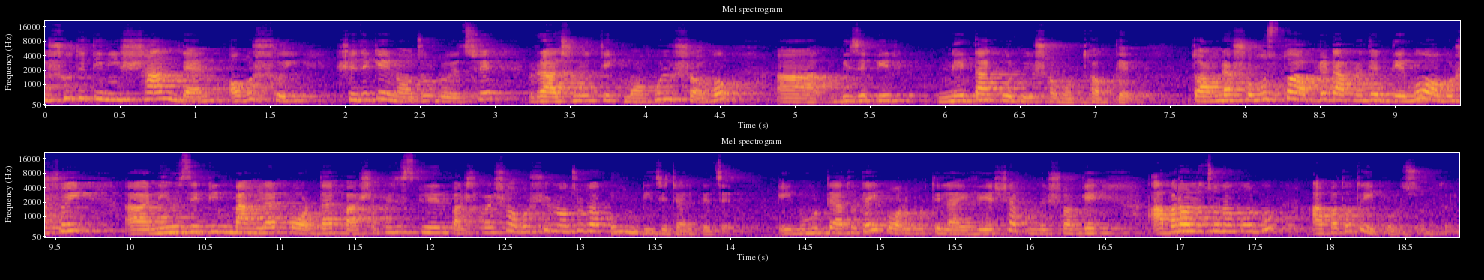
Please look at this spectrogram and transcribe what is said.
ইস্যুতে তিনি শান দেন, অবশ্যই সেদিকে নজর রয়েছে রাজনৈতিক মহল সহ বিজেপির নেতা কর্মী সমর্থকদের। তো আমরা সমস্ত আপডেট আপনাদের দেবো। অবশ্যই নিউজ এইটিন বাংলার পর্দার পাশাপাশি স্ক্রিনের পাশাপাশি অবশ্যই নজর রাখুন ডিজিটাল পেজে এই মুহূর্তে এতটাই, পরবর্তী লাইভে এসে আপনাদের সঙ্গে আবার আলোচনা করব। আপাতত এই পর্যন্তই।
